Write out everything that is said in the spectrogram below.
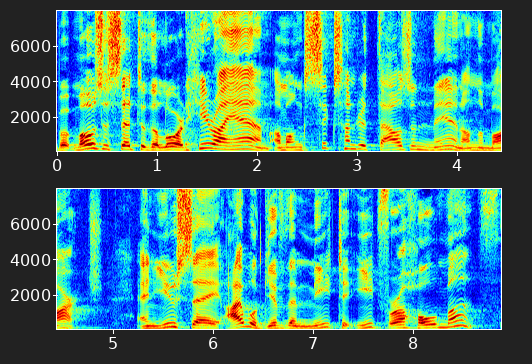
But Moses said to the Lord, here I am among 600,000 men on the march, and you say, I will give them meat to eat for a whole month.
